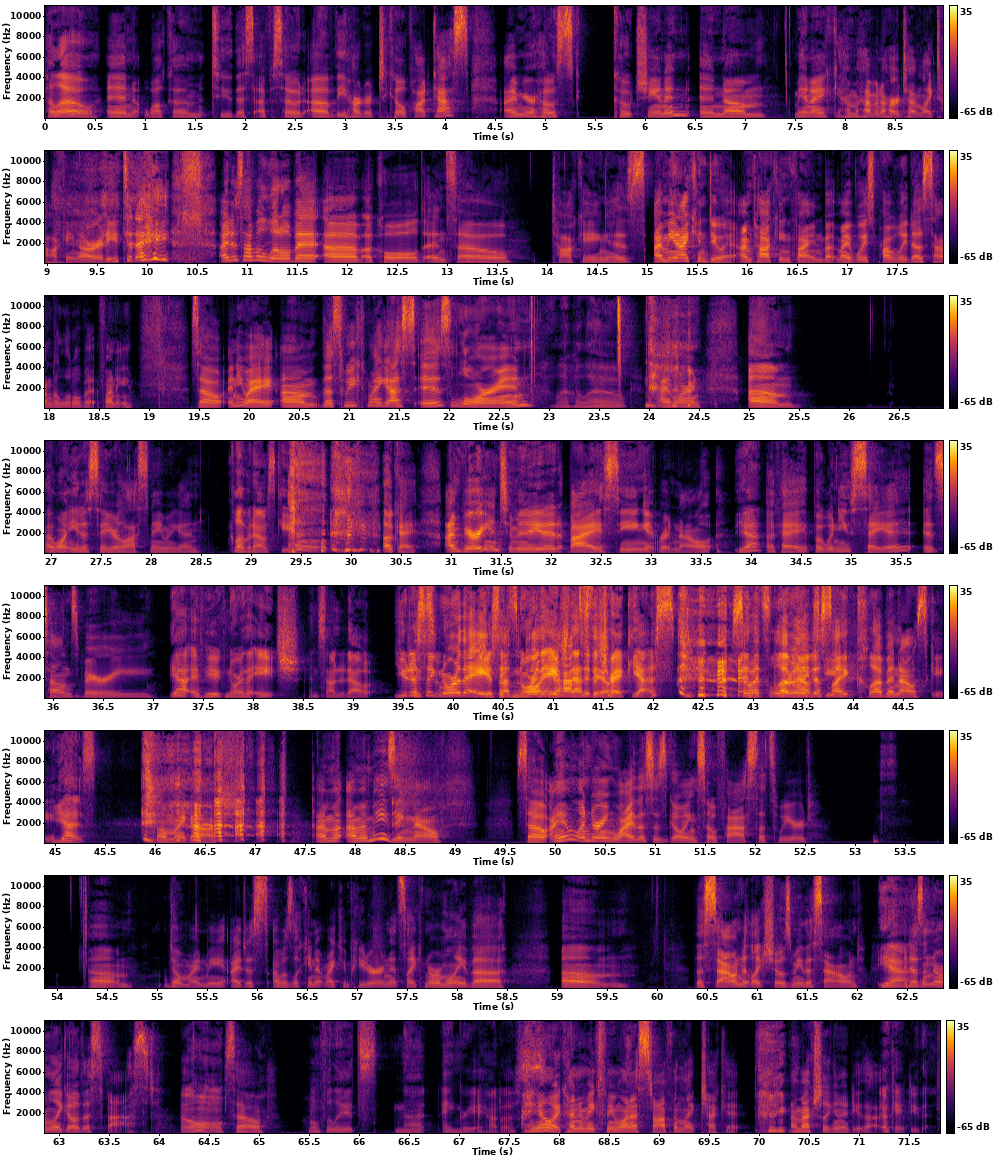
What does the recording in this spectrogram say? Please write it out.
Hello, and welcome to this episode of the Harder to Kill podcast. I'm your host, Coach Shannon, and um, man, I am having a hard time like talking already today. I just have a little bit of a cold, and so talking is, I mean, I can do it. I'm talking fine, but my voice probably does sound a little bit funny. So, anyway, um, this week my guest is Lauren. Hello, hello. Hi, Lauren. um, I want you to say your last name again. Chlebanowski. Okay. I'm very intimidated by seeing it written out. yeah. Okay. But when you say it, it sounds very. Yeah, if you ignore the H and sound it out. You just It's- ignore the H. Just That's ignore all the you H. have That's to the do. trick. Yes. So it's literally just like Chlebanowski. Yes. Oh my gosh. I'm I'm amazing now. So I am wondering why this is going so fast. That's weird. Um, don't mind me. I just I was looking at my computer and it's like normally the um the sound it like shows me the sound. Yeah. It doesn't normally go this fast. Oh, So hopefully it's not angry at us. I know it kind of makes me want to stop and like check it. I'm actually gonna do that. Okay, do that.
